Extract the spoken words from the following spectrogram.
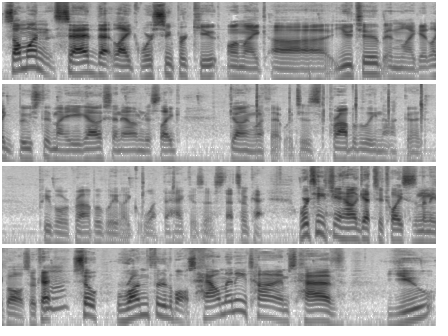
someone said that like we're super cute on like uh, YouTube, and like it like boosted my ego. So now I'm just like going with it, which is probably not good. People are probably like, "What the heck is this?" That's okay. We're teaching you how to get to twice as many balls. Okay, so run through the balls. How many times have you,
